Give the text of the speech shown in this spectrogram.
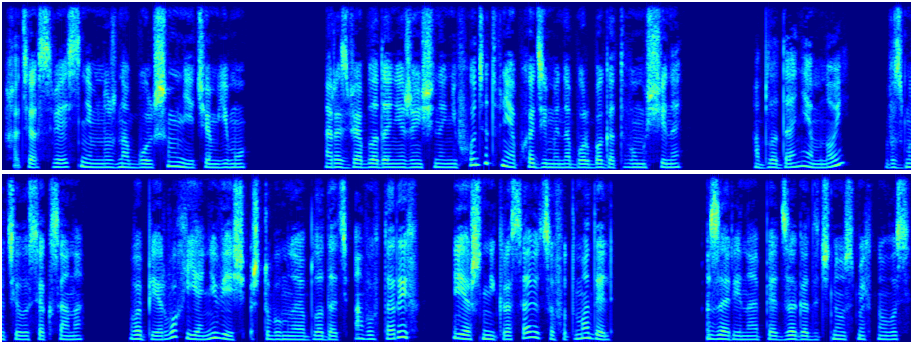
хотя связь с ним нужна больше мне, чем ему. Разве обладание женщиной не входит в необходимый набор богатого мужчины? «Обладание мной?» — возмутилась Оксана. «Во-первых, я не вещь, чтобы мной обладать, а во-вторых, я ж не красавица-фотомодель». Зарина опять загадочно усмехнулась.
